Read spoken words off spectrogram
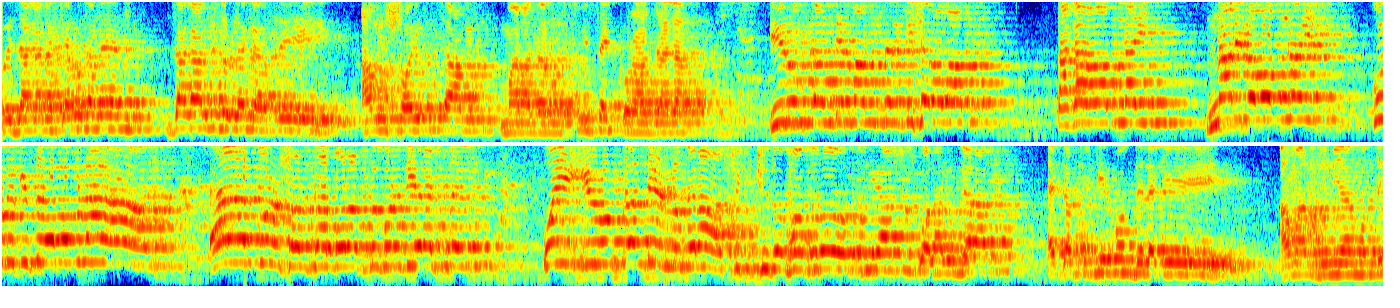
ওই জায়গাটা কেন জানেন? জায়গার ভিতর লেখা আছে আমি স্বইচ্ছা আমি মারা যাব সুইসাইড করার জায়গা। ইউরোপ কান্ট্রির মানুষদের কিসের অভাব? টাকার অভাব নাই, নারীর অভাব নাই, কোনো কিছুর অভাব নাই। এরপর সরকার বরাদ্দ করে দিয়ে রাখছেন ওই ইউরোপ কান্ট্রির লোকেরা শিক্ষিত, ভদ্র দুনিয়া সুকলা লোকেরা একটা সিটির মধ্যে লেগে আমার দুনিয়ার মধ্যে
